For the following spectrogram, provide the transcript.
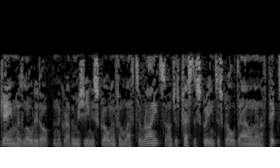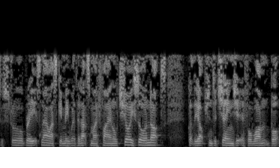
game has loaded up and the grabbing machine is scrolling from left to right. So I'll just press the screen to scroll down and I've picked a strawberry. It's now asking me whether that's my final choice or not. I've got the option to change it if I want, but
